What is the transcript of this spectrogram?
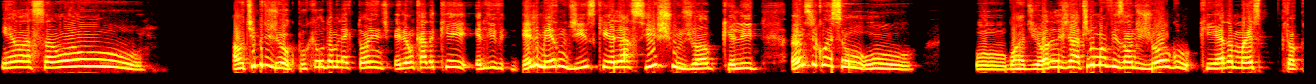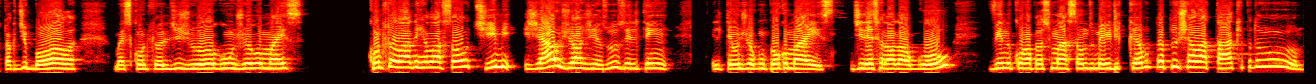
em relação ao ao tipo de jogo, porque o Dominic Torrent, ele é um cara que ele, ele mesmo diz que ele assiste o jogo, que ele antes de conhecer o, o, o Guardiola, ele já tinha uma visão de jogo que era mais toque, toque de bola, mais controle de jogo, um jogo mais controlado em relação ao time. Já o Jorge Jesus, ele tem ele tem um jogo um pouco mais direcionado ao gol, vindo com a aproximação do meio de campo para puxar o ataque pro,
